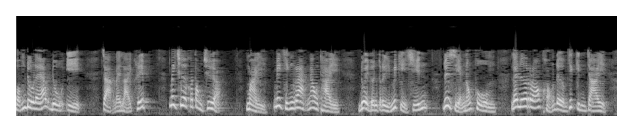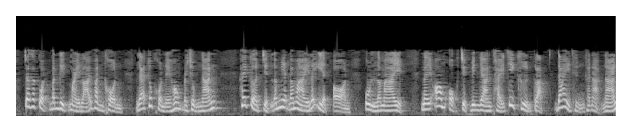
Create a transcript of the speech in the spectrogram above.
ผมดูแล้วดูอีก จากหลาย ๆ คลิป ไม่เชื่อก็ต้องเชื่อ ใหม่ไม่ทิ้งรากเง้าไทย ด้วยดนตรีไม่กี่ชิ้น ด้วยเสียงน้องภูมิ และเนื้อร้องของเดิมที่กินใจ จะสะกดบัณฑิตใหม่หลายพันคน และทุกคนในห้องประชุมนั้น ให้เกิดจิตละเมียดละไมละเอียดอ่อน อุ่นละไม ในอ้อมอกจิตวิญญาณไทยที่คืนกลับได้ถึงขนาดนั้น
